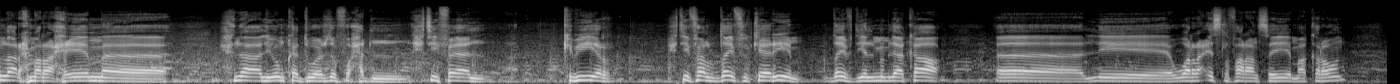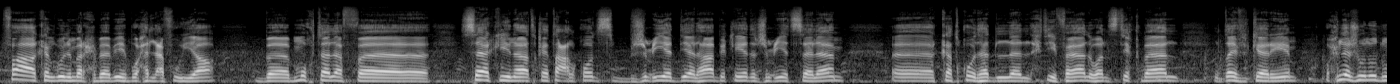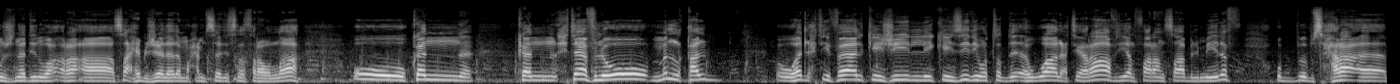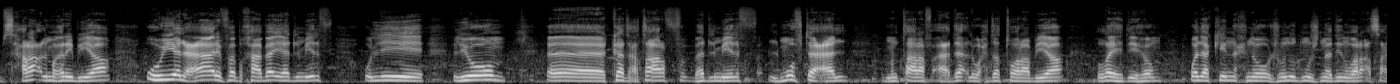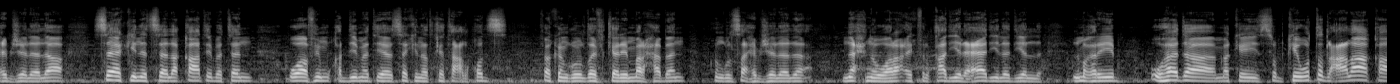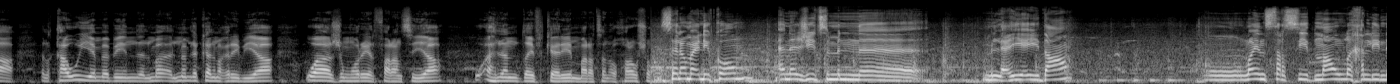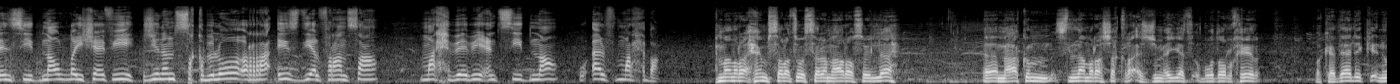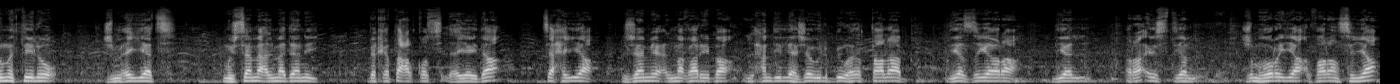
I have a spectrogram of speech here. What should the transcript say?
بسم الله الرحمن الرحيم. آه، إحنا اليوم كنتواجدوا في واحد الاحتفال كبير احتفال بالضيف الكريم ضيف ديال المملكة آه، اللي هو الرئيس الفرنسي ماكرون. فكنقول مرحبا به بواحد العفوية بمختلف آه، ساكنات قطاع القدس بالجمعيات ديالها بقيادة جمعية السلام. كتقود هذا الاحتفال وهذا الاستقبال. الضيف الكريم وحنا جنود مجندين وراء صاحب الجلالة محمد السادس نصره الله. وكان كنحتفلوا من القلب. وهذا الاحتفال كيجي اللي كيزيد هو الاعتراف ديال فرنسا بالملف بصحراء بصحراء المغربية وهي العارفة بخبايا هذا الملف. واللي اليوم آه كتعترف بهذا الملف المفتعل من طرف أعداء الوحدة الترابية. الله يهديهم. ولكن نحن جنود مجندين وراء صاحب جلالة ساكنة سلا قاطبة وفي مقدمتها ساكنة قطاع القدس. فكنقول ضيف الكريم مرحبا. كنقول صاحب جلالة نحن ورائك في القضية العادلة ديال المغرب. وهذا ما كيصب كيوطد العلاقة القوية ما بين المملكة المغربية والجمهوريه الفرنسية. واهلا الضيف الكريم مرة أخرى وشكرا. السلام عليكم. أنا جيت من من العيايده والله ينصر سيدنا والله يخلينا سيدنا والله يشافيه. جينا نستقبلوا الرئيس ديال فرنسا. مرحبا به عند سيدنا وألف مرحبا. الرحمن الرحيم الصلاة والسلام على رسول الله. آه، معكم سلام راشق رئيس جمعية أبو الخير. وكذلك نمثل جمعية المجتمع المدني بقطاع القدس العيايدة تحية لجميع المغاربة. الحمد لله جاوا يلبيوا هذا الطلب ديال الزيارة ديال الرئيس ديال الجمهورية الفرنسية.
